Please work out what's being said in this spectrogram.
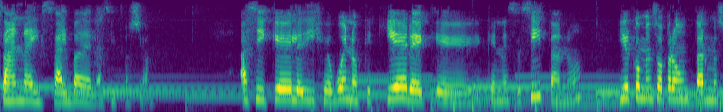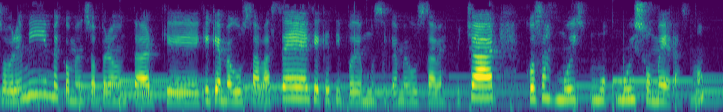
sana y salva de la situación. Así que le dije, bueno, ¿qué quiere? ¿Qué, qué necesita? ¿no? Y él comenzó a preguntarme sobre mí, me comenzó a preguntar qué, qué, me gustaba hacer, qué, qué tipo de música me gustaba escuchar, cosas muy, muy, muy someras, ¿no?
